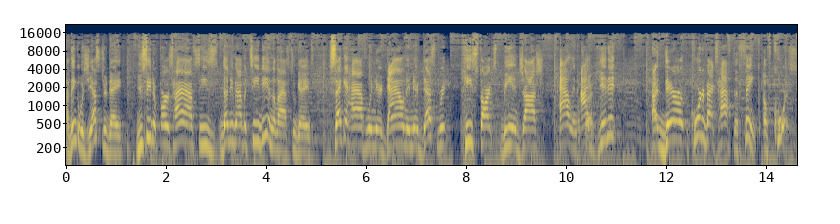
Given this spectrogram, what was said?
I think it was yesterday. You see the first half, he's doesn't even have a TD in the last two games. Second half, when they're down and they're desperate, he starts being Josh Allen. I get it. Uh, their quarterbacks have to think, of course.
